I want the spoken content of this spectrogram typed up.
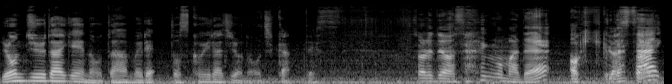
40代芸能ダームレドスコイラジオのお時間です。それでは最後までお聞きください。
